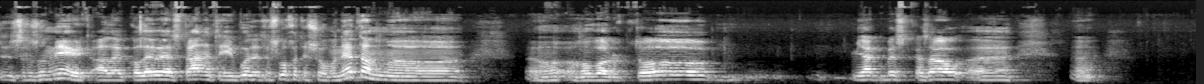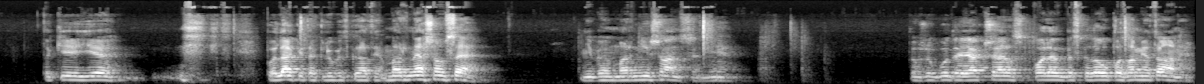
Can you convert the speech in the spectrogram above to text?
зрозуміють, але коли ви станете і будете слухати, що вони там е, го- говорю, то, як би сказав, е, е, такі є, поляки так люблять сказати, марне шансе. Ніби марні шанси, ні. То вже буде, як ще раз поляк би сказав, позам'ятане.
